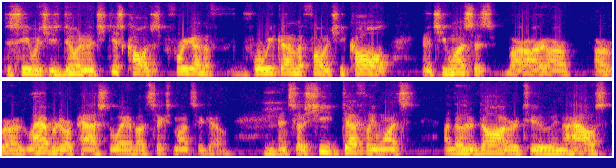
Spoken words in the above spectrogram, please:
to see what she's doing. And she just called just before you got on the before we got on the phone. She called and she wants us our our, our, our Labrador passed away about six months ago, mm-hmm. and so she definitely wants another dog or two in the house.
